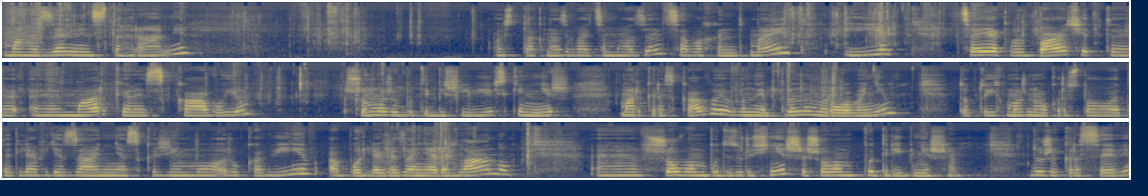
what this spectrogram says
магазин в інстаграмі. Ось так називається магазин Sava Handmade. І це, як ви бачите, е, маркери з кавою. Що може бути більш львівське, ніж маркери з кавою. Вони пронумеровані, тобто їх можна використовувати для в'язання, скажімо, рукавів або для в'язання реглану. Е, Що вам буде зручніше, що вам потрібніше. Дуже красиві.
